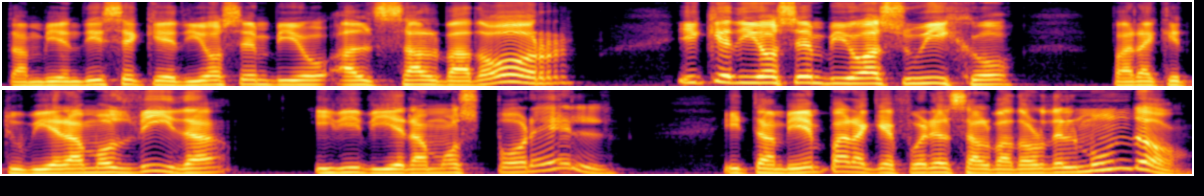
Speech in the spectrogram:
También dice que Dios envió al Salvador y que Dios envió a su Hijo para que tuviéramos vida y viviéramos por Él y también para que fuera el Salvador del mundo.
